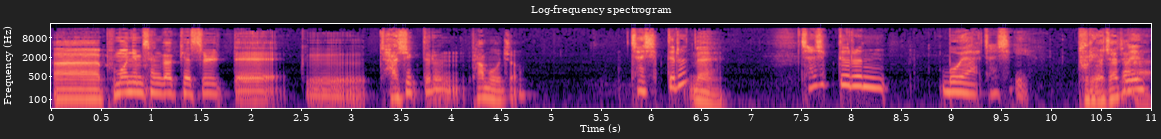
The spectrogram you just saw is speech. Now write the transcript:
아, 부모님 생각했을 때 그 자식들은 다 뭐죠? 자식들은 네. 자식들은 뭐야 자식이? 불효자잖아요.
